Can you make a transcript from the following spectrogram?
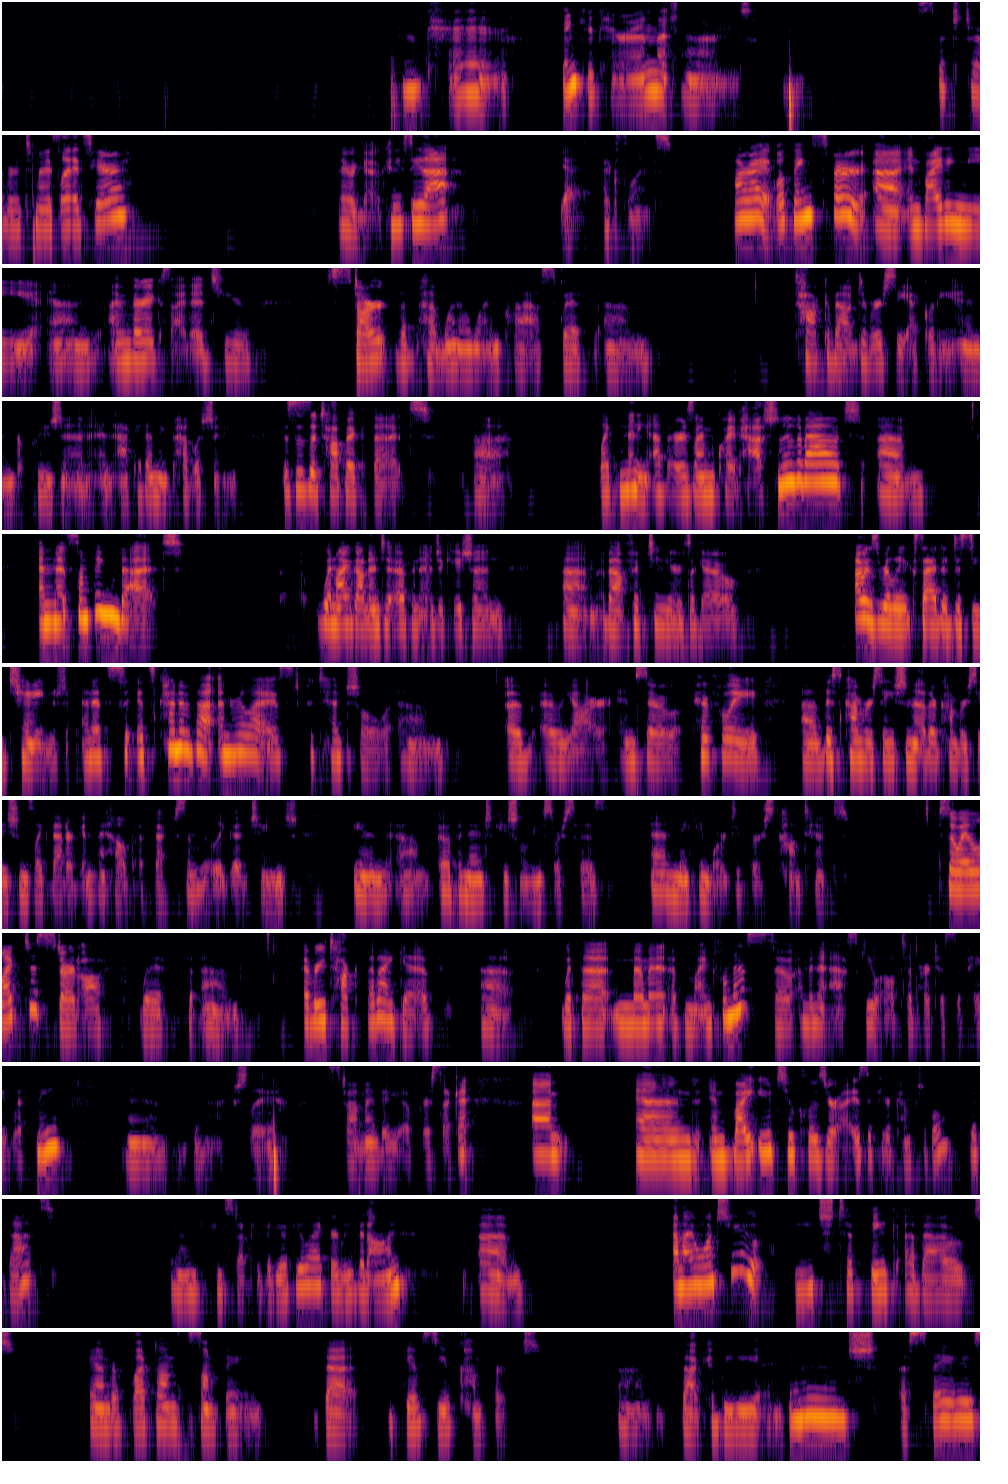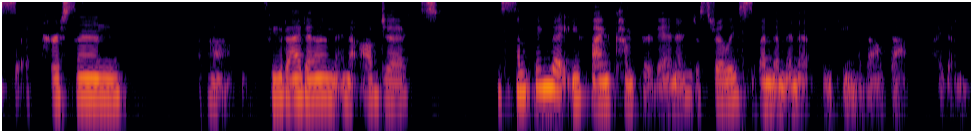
Okay, thank you, Karen. And let me switch over to my slides here. There we go. Can you see that? Yes. Excellent. All right. Well, thanks for uh, inviting me. And I'm very excited to start the Pub 101 class with um, talk about diversity, equity, and inclusion and academic publishing. This is a topic that, uh, like many others, I'm quite passionate about. Um, and it's something that when I got into open education um, about 15 years ago, I was really excited to see change. And it's it's kind of that unrealized potential um, of OER. And so hopefully uh, this conversation, other conversations like that are going to help affect some really good change in um, open educational resources and making more diverse content. So I like to start off with um, every talk that I give uh, with a moment of mindfulness. So I'm going to ask you all to participate with me. And I'm going to actually stop my video for a second um, and invite you to close your eyes if you're comfortable with that. And you can stop your video if you like or leave it on. Um, and I want you each to think about and reflect on something that gives you comfort. Um, that could be an image, a space, a person, um, food item, an object, something that you find comfort in and just really spend a minute thinking about that item.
